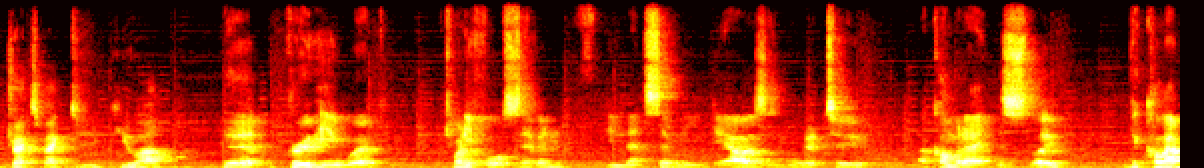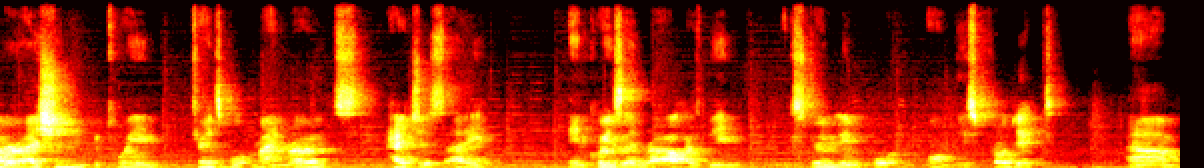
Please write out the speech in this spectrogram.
the tracks back to QR. The crew here worked 24 7 in that 70 hours in order to accommodate the slew. The collaboration between Transport Main Roads, HSA and Queensland Rail has been extremely important on this project. Um,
